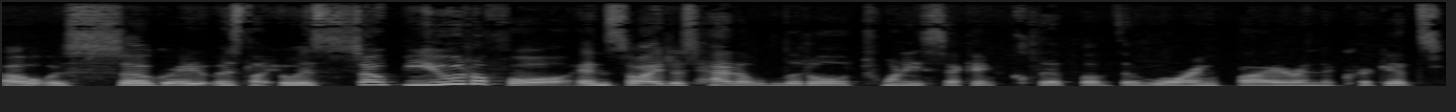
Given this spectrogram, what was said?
Oh, it was so great. It was like it was so beautiful. And so I just had a little 20 second clip of the roaring fire and the crickets.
